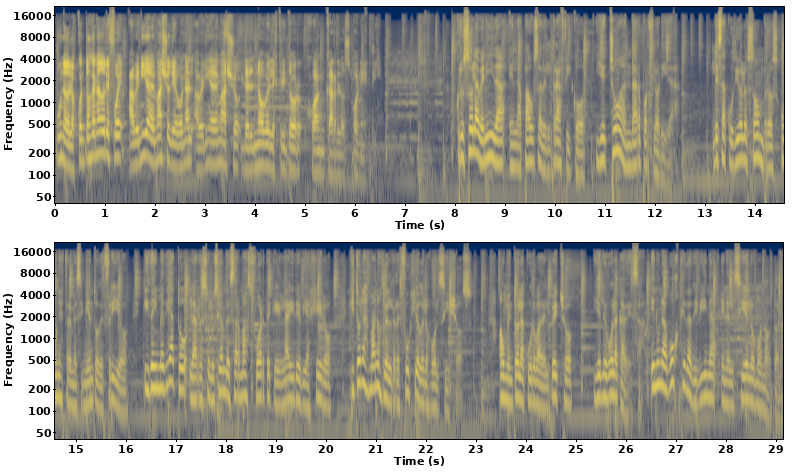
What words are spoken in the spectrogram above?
Uno de los cuentos ganadores fue Avenida de Mayo, diagonal Avenida de Mayo, del novel escritor Juan Carlos Onetti. Cruzó la avenida en la pausa del tráfico y echó a andar por Florida. Le sacudió los hombros un estremecimiento de frío y de inmediato la resolución de ser más fuerte que el aire viajero quitó las manos del refugio de los bolsillos. Aumentó la curva del pecho y elevó la cabeza, en una búsqueda divina en el cielo monótono.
